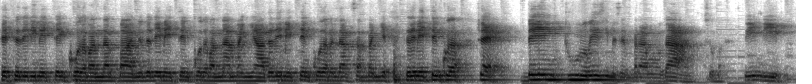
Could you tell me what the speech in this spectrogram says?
e te devi mettere in coda per andare al bagno, te devi mettere in coda per andare a mangiare, te devi mettere in coda per alzare la bandiera, te devi mettere in coda, cioè 21 mesi mi sembravano tanti, insomma, quindi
